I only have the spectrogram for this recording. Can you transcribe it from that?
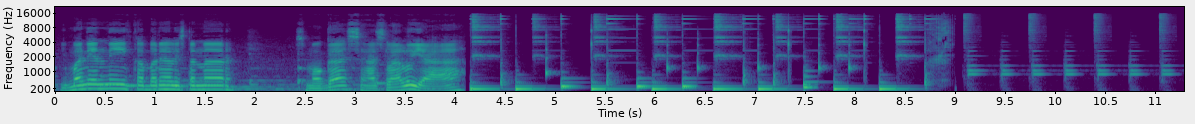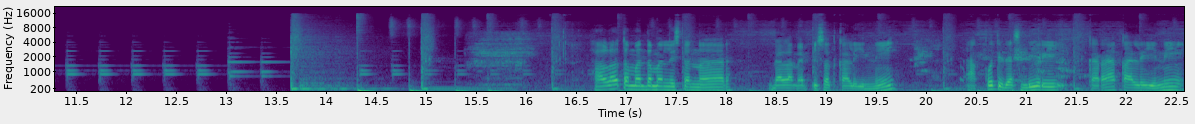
Gimana nih kabarnya listener? Semoga sehat selalu ya. Halo teman-teman listener, dalam episode kali ini aku tidak sendiri karena kali ini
